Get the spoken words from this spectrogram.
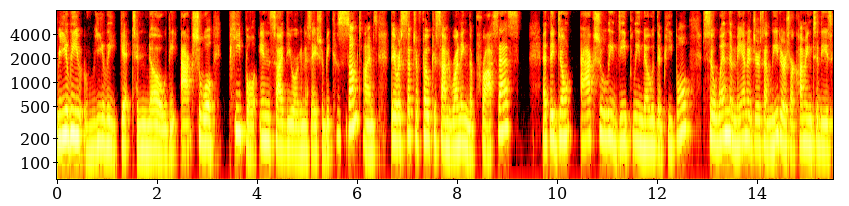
really, really get to know the actual people inside the organization because sometimes there is such a focus on running the process that they don't actually deeply know the people. So when the managers and leaders are coming to these,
